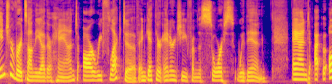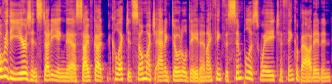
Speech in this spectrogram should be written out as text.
Introverts, on the other hand, are reflective and get their energy from the source within. And I, over the years in studying this, I've got collected so much anecdotal data, and I think the simplest way to think about it and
